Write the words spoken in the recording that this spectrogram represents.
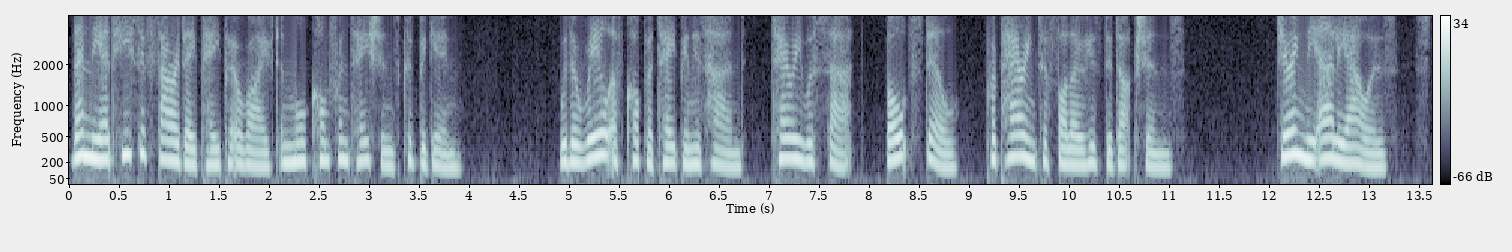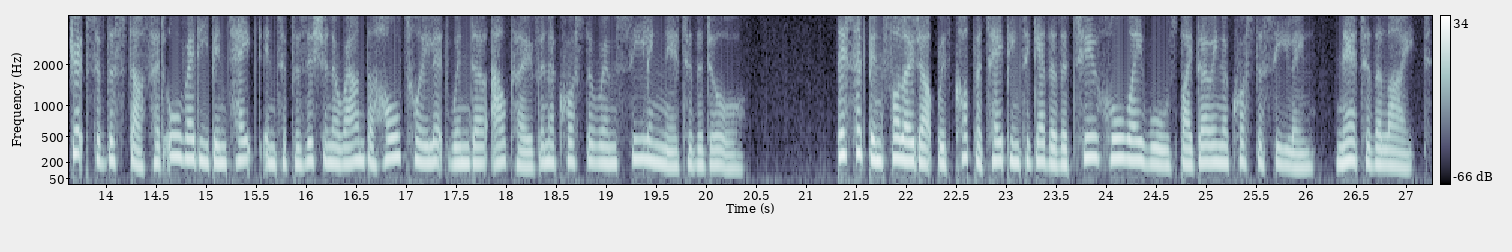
Then the adhesive Faraday paper arrived and more confrontations could begin. With a reel of copper tape in his hand, Terry was sat, bolt still, preparing to follow his deductions. During the early hours, strips of the stuff had already been taped into position around the whole toilet window alcove and across the room's ceiling near to the door. This had been followed up with copper taping together the two hallway walls by going across the ceiling, near to the light.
